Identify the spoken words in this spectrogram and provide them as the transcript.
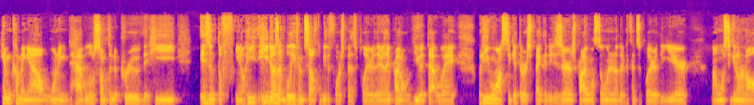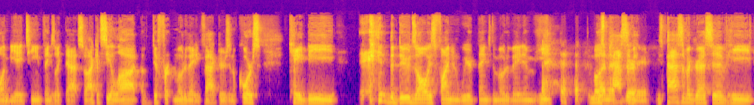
him coming out wanting to have a little something to prove that he isn't the, you know, he he doesn't believe himself to be the fourth best player there. They probably don't view it that way, but he wants to get the respect that he deserves. Probably wants to win another Defensive Player of the Year. Uh, wants to get on an All NBA team, things like that. So I could see a lot of different motivating factors, and of course, KD. The dude's always finding weird things to motivate him. He the most passive journey. he's passive aggressive. He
